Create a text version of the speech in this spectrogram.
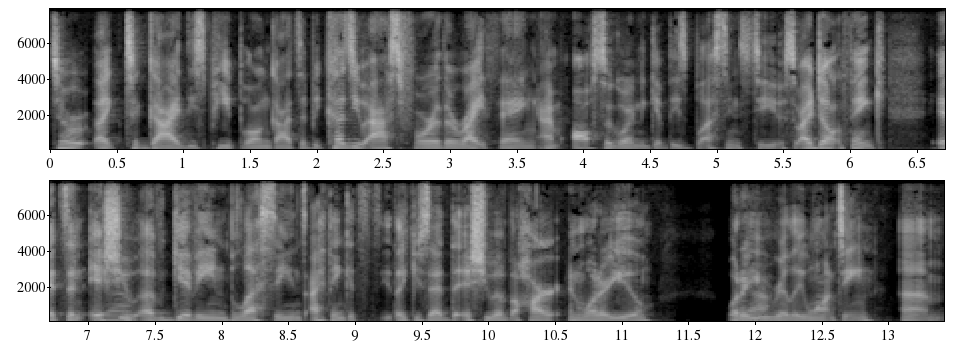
to like to guide these people. And God said, Because you asked for the right thing, I'm also going to give these blessings to you. So I don't think it's an issue of giving blessings. I think it's like you said, the issue of the heart and what are you what are Yeah. you really wanting? Um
